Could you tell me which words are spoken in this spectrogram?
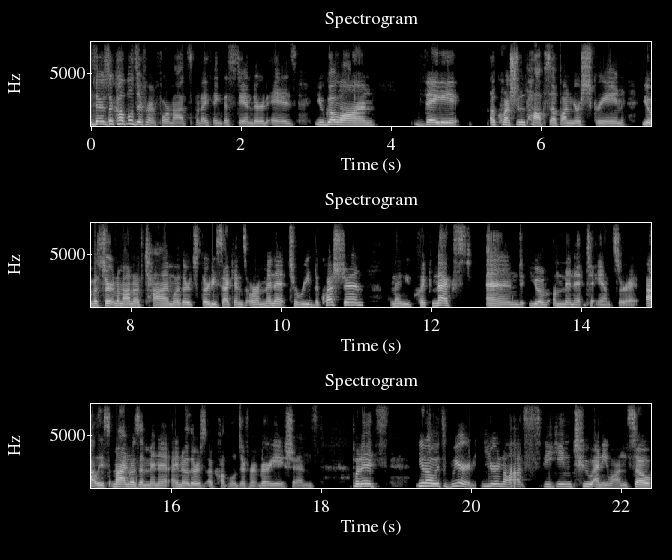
there's a couple different formats, but I think the standard is you go on, they a question pops up on your screen. You have a certain amount of time, whether it's 30 seconds or a minute, to read the question. And then you click next and you have a minute to answer it. At least mine was a minute. I know there's a couple different variations, but it's, you know, it's weird. You're not speaking to anyone. So,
